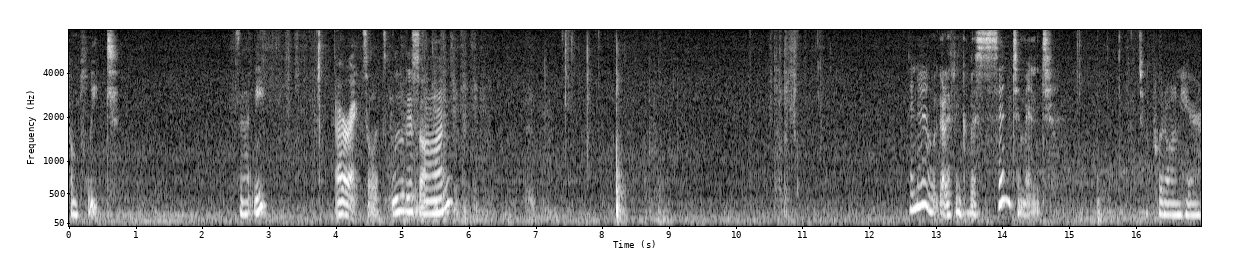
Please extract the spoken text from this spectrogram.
complete. Isn't that neat? All right, so let's glue this on. And now we got to think of a sentiment to put on here.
